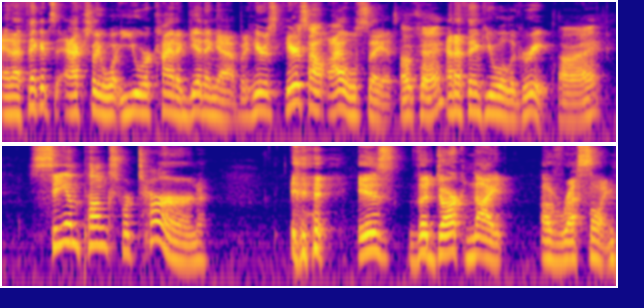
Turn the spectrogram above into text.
and I think it's actually what you were kind of getting at. But here's here's how I will say it, Okay. and I think you will agree. All right. CM Punk's return is the Dark Knight of wrestling.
